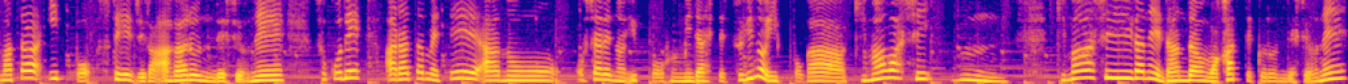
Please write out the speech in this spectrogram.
また一歩ステージが上がるんですよね。そこで改めてあのおしゃれの一歩を踏み出して次の一歩が着回し、うん、着回しがねだんだん分かってくるんですよね。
